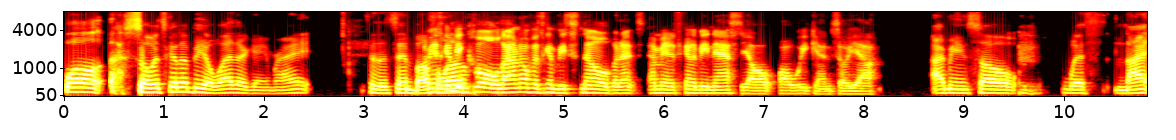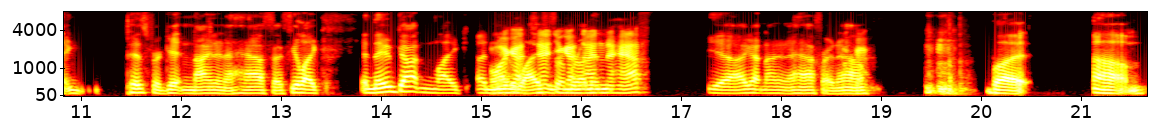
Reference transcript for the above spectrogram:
Well, so it's gonna be a weather game, right? Because it's in I mean, Buffalo. it's gonna be cold. I don't know if it's gonna be snow, but it's, I mean, it's gonna be nasty all, all weekend. So yeah, I mean, so with nine Pittsburgh getting nine and a half, I feel like, and they've gotten like a new oh, I got life ten. You from got running. nine and a half. Yeah, I got nine and a half right now. Okay. But um,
